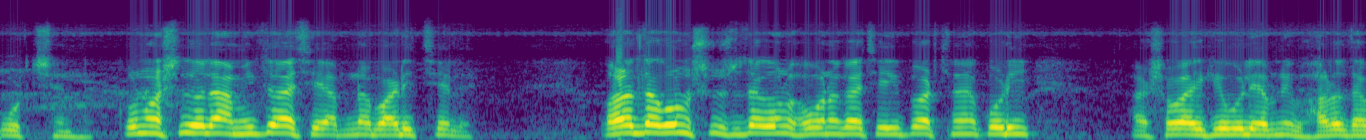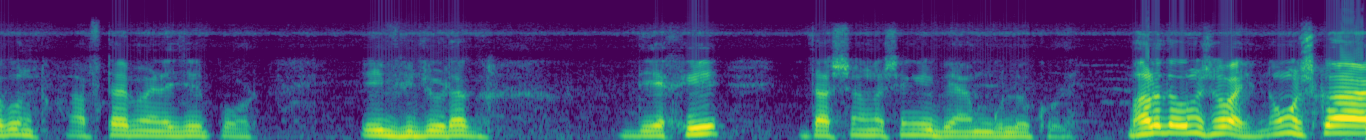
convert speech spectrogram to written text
করছেন? কোনো অসুবিধা হলে আমি তো আছি, আপনার বাড়ির ছেলে। ভালো থাকুন, সুস্থ থাকুন, ভগবানের কাছে এই প্রার্থনা করি। আর সবাইকে বলি, আপনি ভালো থাকুন আফটার ম্যারেজের পর। এই ভিডিওটা দেখে তার সঙ্গে সঙ্গে ব্যায়ামগুলো করে। ভালো থাকুন সবাই। নমস্কার।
